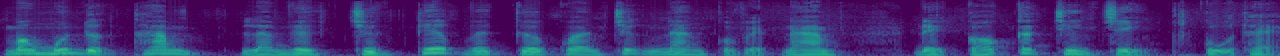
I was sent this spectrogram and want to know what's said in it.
mong muốn được thăm, làm việc trực tiếp với cơ quan chức năng của Việt Nam để có các chương trình cụ thể.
